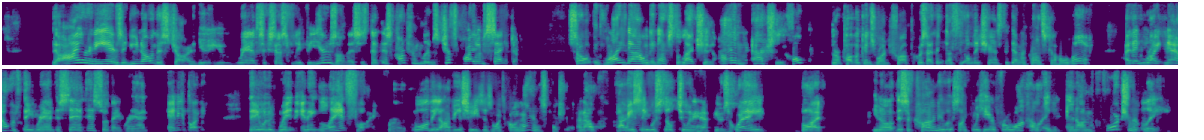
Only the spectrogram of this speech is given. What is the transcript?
the irony is, and you know this, John, and you, you ran successfully for years on this, is that this country lives just right of center. So if right now in the next election, I actually hope the Republicans run Trump because I think that's the only chance the Democrats can hold on. I think right now, if they ran DeSantis or they ran anybody, they would win in a landslide for all the obvious reasons of what's going on in this country. And now, obviously, we're still two and a half years away, but you know, this economy looks like we're here for a while. And, and unfortunately,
